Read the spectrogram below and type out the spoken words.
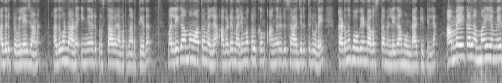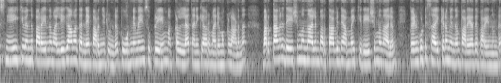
അതൊരു പ്രിവിലേജാണ് അതുകൊണ്ടാണ് ഇങ്ങനൊരു പ്രസ്താവന അവർ നടത്തിയത്. മല്ലികാമ്മ മാത്രമല്ല അവരുടെ മരുമക്കൾക്കും അങ്ങനെ ഒരു സാഹചര്യത്തിലൂടെ കടന്നു പോകേണ്ട അവസ്ഥ മല്ലികാമ്മ ഉണ്ടാക്കിയിട്ടില്ല. അമ്മയേക്കാൾ അമ്മായി അമ്മയെ സ്നേഹിക്കുമെന്ന് പറയുന്ന മല്ലികാമ്മ തന്നെ പറഞ്ഞിട്ടുണ്ട്. പൂർണിമയും സുപ്രിയയും മക്കളല്ല തനിക്ക് അവർ മരുമക്കളാണെന്ന്. ഭർത്താവിന് ദേഷ്യം വന്നാലും ഭർത്താവിന്റെ അമ്മയ്ക്ക് ദേഷ്യം വന്നാലും പെൺകുട്ടി സഹിക്കണമെന്നും പറയാതെ പറയുന്നുണ്ട്.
